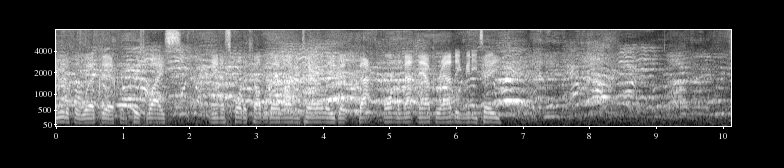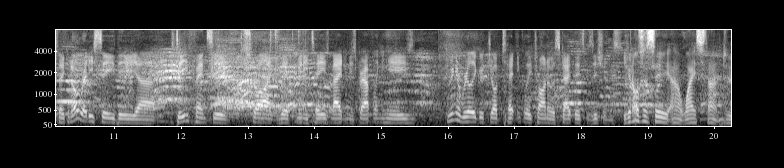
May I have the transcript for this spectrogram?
Beautiful work there from Chris Wase. In a spot of trouble there momentarily, but back on the mat now, grounding Mini T. So you can already see the uh, defensive strides that Mini T's made in his grappling here. He's doing a really good job technically trying to escape these positions. You can also see uh, Wase starting to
